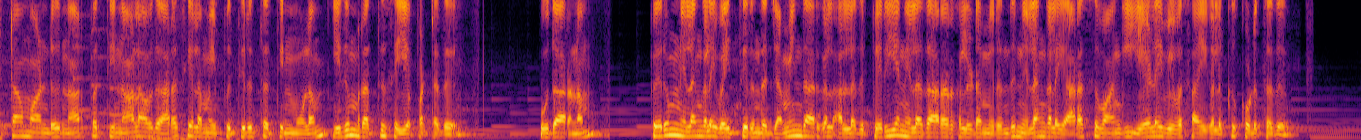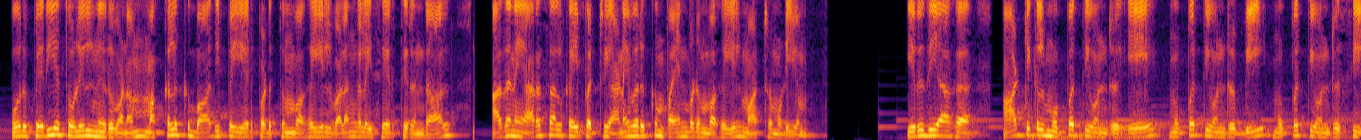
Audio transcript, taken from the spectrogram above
எட்டாம் ஆண்டு நாற்பத்தி நாலாவது அரசியலமைப்பு திருத்தத்தின் மூலம் இதுவும் ரத்து செய்யப்பட்டது. உதாரணம் பெரும் நிலங்களை வைத்திருந்த ஜமீன்தார்கள் அல்லது பெரிய நிலதாரர்களிடமிருந்து நிலங்களை அரசு வாங்கி ஏழை விவசாயிகளுக்கு கொடுத்தது. ஒரு பெரிய தொழில் நிறுவனம் மக்களுக்கு பாதிப்பை ஏற்படுத்தும் வகையில் வளங்களை சேர்த்திருந்தால் அதனை அரசால் கைப்பற்றி அனைவருக்கும் பயன்படும் வகையில் மாற்ற முடியும். இறுதியாக ஆர்டிகிள் முப்பத்தி ஒன்று ஏ முப்பத்தி ஒன்று பி முப்பத்தி ஒன்று சி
